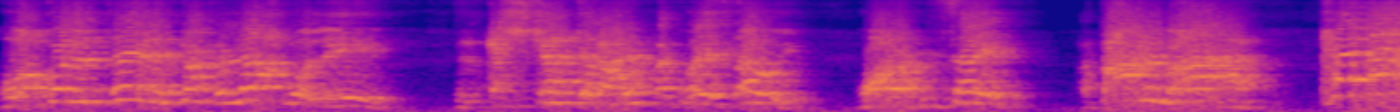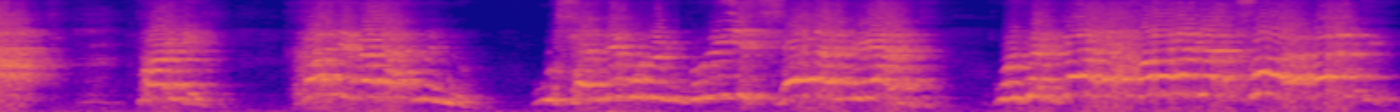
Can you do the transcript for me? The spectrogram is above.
هو كل الطير بتاكل كلها لحم ولا إيه؟ الأشكال دي أنا عارفها كويس قوي وأعرف إزاي أتعامل معاها. كمان طيب خلي بالك منه. وسلمه للبوليس بدل بيد وترجع لي حاضر يا فندم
